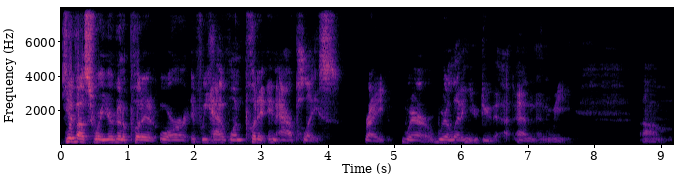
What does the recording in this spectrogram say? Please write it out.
give us where you're going to put it, or if we have one, put it in our place, right? Where we're letting you do that. And, and we, um,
